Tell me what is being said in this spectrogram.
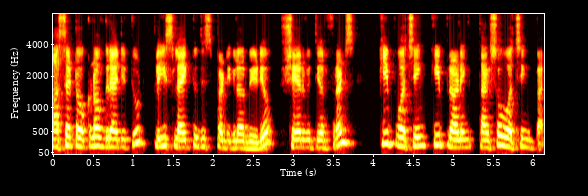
As a token of gratitude please like to this particular video share with your friends keep watching keep learning thanks for watching bye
